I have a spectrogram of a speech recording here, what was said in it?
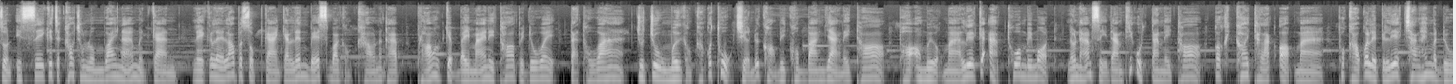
ส่วนอิซซี่ก็จะเข้าชมรมว่ายน้ำเหมือนกัน เลก็เลยเล่าประสบการณ์การเล่นเบสบอลของเขานะครับ พร้อมกับเก็บใบไม้ในท่อไปด้วย แต่ทว่าจู่ๆมือของเขาก็ถูกเฉือนด้วยของมีคมบางอย่างในท่อ พอเอามือออกมาเลือดก็อาบท่วมไปหมด แล้วน้ำสีดำที่อุดตันในท่อ ก็ค่อยๆทะลักออกมา พวกเขาก็เลยไปเรียกช่างให้มาดู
